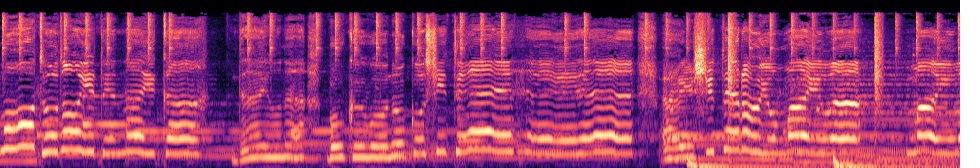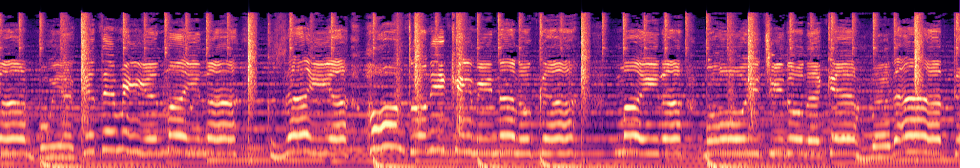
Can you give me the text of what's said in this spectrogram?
もう届いてないか。だよな僕を残して。愛してるよマイラマイラぼやけて見えないな。暗いや本当に君なのか。マイラもう一度だけ笑って。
